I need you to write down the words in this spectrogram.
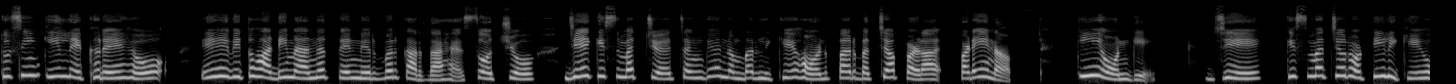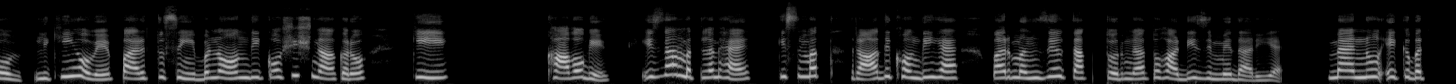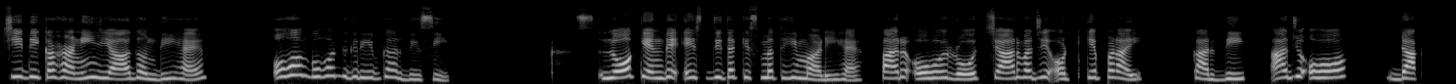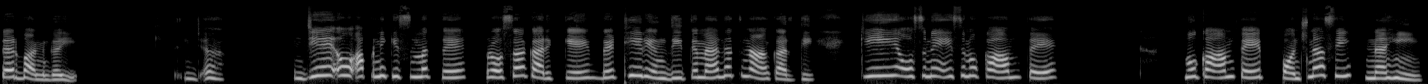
ਤੁਸੀਂ ਕੀ ਲਿਖ ਰਹੇ ਹੋ? ਇਹ ਵੀ ਤੁਹਾਡੀ ਮਿਹਨਤ ਤੇ ਨਿਰਭਰ ਕਰਦਾ ਹੈ। ਸੋਚੋ, ਜੇ ਕਿਸਮਤ 'ਚ ਚੰਗੇ ਨੰਬਰ ਲਿਖੇ ਹੋਣ ਪਰ ਬੱਚਾ ਪੜਾ ਪੜੇ ਨਾ, ਕੀ ਹੋਣਗੇ? ਜੇ ਕਿਸਮਤ 'ਚ ਰੋਟੀ ਲਿਖੀ ਹੋ, ਲਿਖੀ ਹੋਵੇ ਪਰ ਤੁਸੀਂ ਬਣਾਉਣ ਦੀ ਕੋਸ਼ਿਸ਼ ਨਾ ਕਰੋ, ਕਿ ਖਾਵੋਗੇ? ਇਸ ਦਾ ਮਤਲਬ ਹੈ, ਕਿਸਮਤ ਰਾਹ ਦਿਖਾਉਂਦੀ ਹੈ ਪਰ ਮੰਜ਼ਿਲ ਤੱਕ ਤੁਰਨਾ ਤੁਹਾਡੀ ਜ਼ਿੰਮੇਵਾਰੀ ਹੈ। ਮੈਨੂੰ ਇੱਕ ਬੱਚੀ ਦੀ ਕਹਾਣੀ ਯਾਦ ਆਉਂਦੀ ਹੈ। ਉਹ ਬਹੁਤ ਗਰੀਬ ਘਰ ਦੀ ਸੀ। ਲੋਕ ਕਹਿੰਦੇ ਇਸ ਦੀ ਤਾਂ ਕਿਸਮਤ ਹੀ ਮਾੜੀ ਹੈ, ਪਰ ਉਹ ਰੋਜ਼ 4 ਵਜੇ ਉੱਠ ਕੇ ਪੜ੍ਹਾਈ ਕਰਦੀ, ਅੱਜ ਉਹ ਡਾਕਟਰ ਬਣ ਗਈ। ਜੇ ਉਹ ਆਪਣੀ ਕਿਸਮਤ ਤੇ ਭਰੋਸਾ ਕਰਕੇ ਬੈਠੀ ਰਹਿੰਦੀ ਤੇ ਮਿਹਨਤ ਨਾ ਕਰਦੀ, ਕੀ ਉਸਨੇ ਇਸ ਮੁਕਾਮ ਤੇ ਮੁਕਾਮ ਤੇ ਪਹੁੰਚਣਾ ਸੀ? ਨਹੀਂ।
